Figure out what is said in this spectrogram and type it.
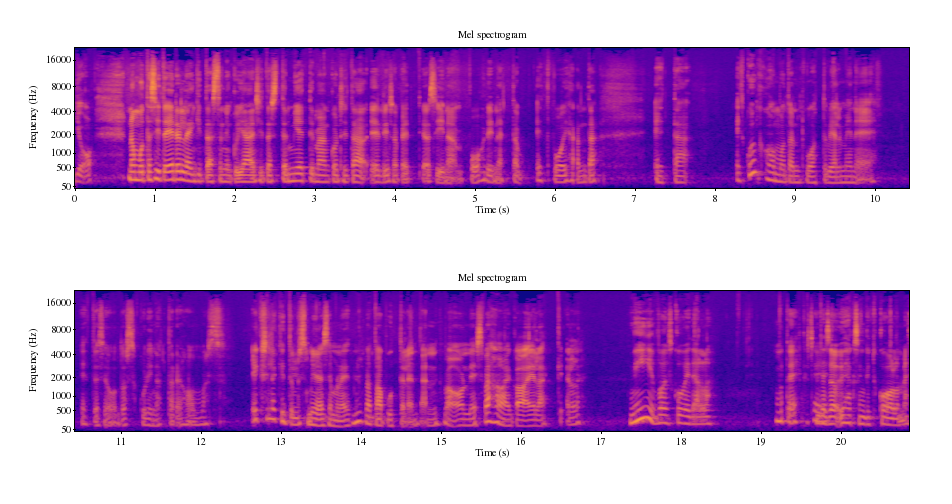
Joo. No mutta sitten edelleenkin tässä niin kuin jäin sitä sitten miettimään, kun sitä Elisabetia siinä pohdin, että, että voi häntä, että, että kuinka monta nyt vuotta vielä menee, että se on tuossa kuningattaren hommassa. Eikö silläkin tulisi mieleen semmoinen, että nyt mä taputtelen tän, nyt mä oon edes vähän aikaa eläkkeellä. Niin, voisi kuvitella. Mutta ehkä se Mitä ei... se on, 93?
